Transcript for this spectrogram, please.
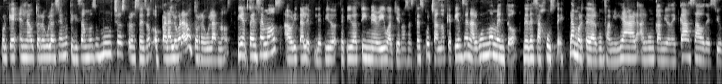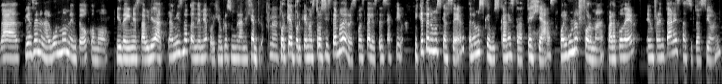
porque en la autorregulación utilizamos muchos procesos o para lograr autorregularnos, pensemos, ahorita le, pido, te pido a ti, Mary, o a quien nos esté escuchando, que piense en algún momento de desajuste, la muerte de algún familiar, algún cambio de casa o de ciudad. Piensen en algún momento como y de inestabilidad. La misma pandemia, por ejemplo, es un gran ejemplo. ¿Por qué? Porque nuestro sistema de respuesta al estrés se activa. ¿Y qué tenemos que hacer? Tenemos que buscar estrategias o alguna forma para poder enfrentar esta situación,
